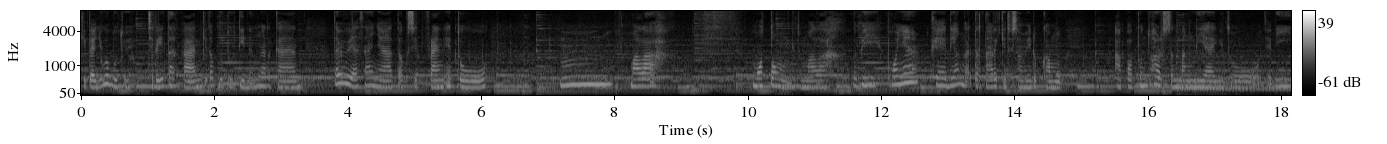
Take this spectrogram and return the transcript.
kita juga butuh cerita kan kita butuh didengar kan. Tapi biasanya toxic friend itu hmm, malah motong gitu malah lebih pokoknya kayak dia nggak tertarik gitu sama hidup kamu. Apa pun tuh harus tentang dia gitu. Jadi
